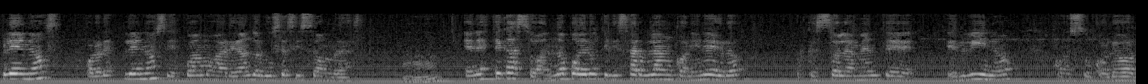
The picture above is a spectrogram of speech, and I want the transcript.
plenos colores plenos y después vamos agregando luces y sombras. En este caso, al no poder utilizar blanco ni negro, porque es solamente el vino con su color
